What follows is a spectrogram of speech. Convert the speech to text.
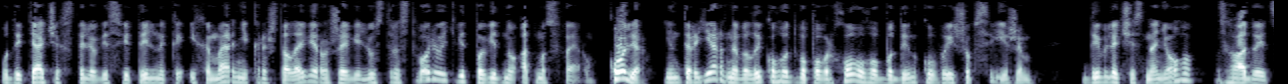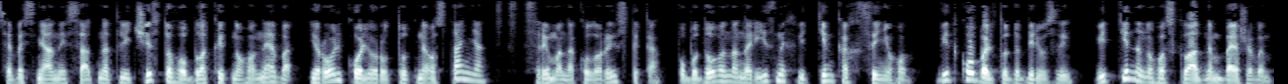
у дитячих стильові світильники і химерні кришталеві рожеві люстри створюють відповідну атмосферу. Колір, інтер'єр невеликого двоповерхового будинку вийшов свіжим. Дивлячись на нього, згадується весняний сад на тлі чистого блакитного неба, і роль кольору тут не остання, стримана колористика, побудована на різних відтінках синього, від кобальту до бірюзи, відтіненого складним бежевим.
